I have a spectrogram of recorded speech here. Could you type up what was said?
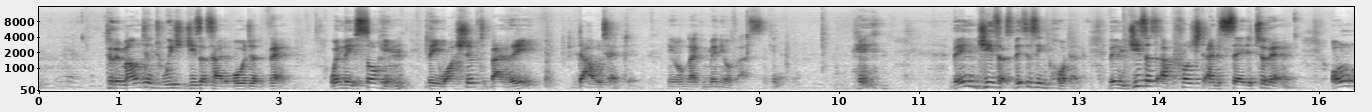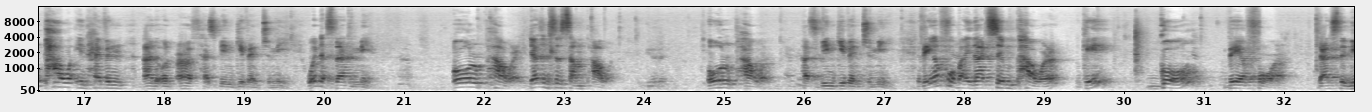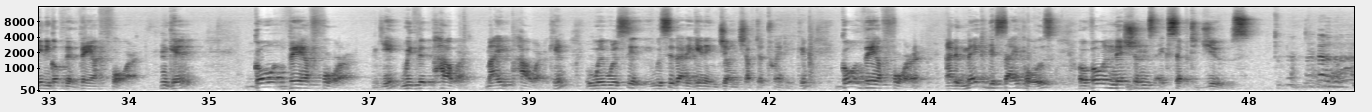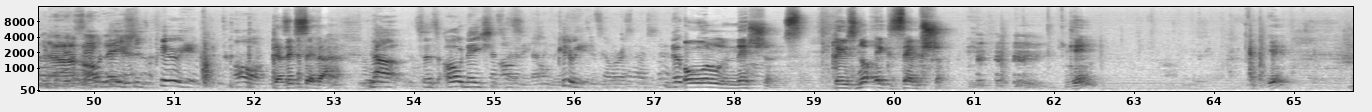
To the mountain to which Jesus had ordered them. When they saw him, they worshipped, but they doubted. You know, like many of us. Okay? Okay? Then Jesus, this is important. Then Jesus approached and said to them, All power in heaven and on earth has been given to me. What does that mean? All power. It doesn't say some power. All power has been given to me. Therefore, by that same power, okay, go, therefore. That's the meaning of the therefore. Okay? Go therefore, okay, with the power, my power, okay? We will see we'll see that again in John chapter 20. Okay? Go therefore and make disciples of all nations except Jews. Now, all nations, period. Oh, Does it say that? No, it says all nations, period. Nope. all nations. There is no exemption. Okay? Okay?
